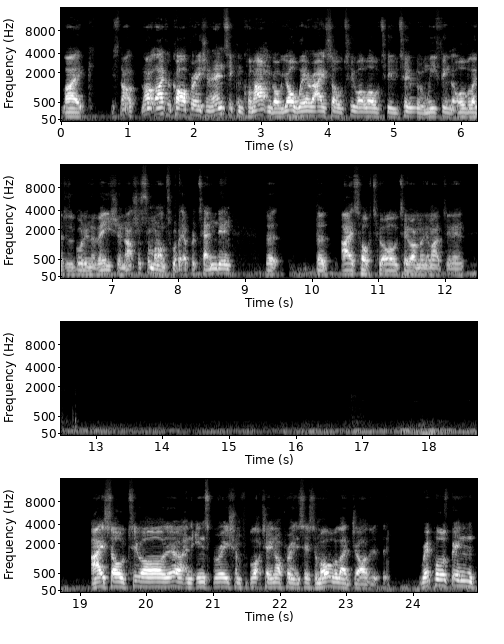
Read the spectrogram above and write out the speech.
Like it's not not like a corporation an entity can come out and go, yo, we're ISO 20022 and we think that Overledge is a good innovation. That's just someone on Twitter pretending that that ISO 202, I'm imagining. ISO 20, yeah, an inspiration for blockchain operating system Overledge. George. Ripple's been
